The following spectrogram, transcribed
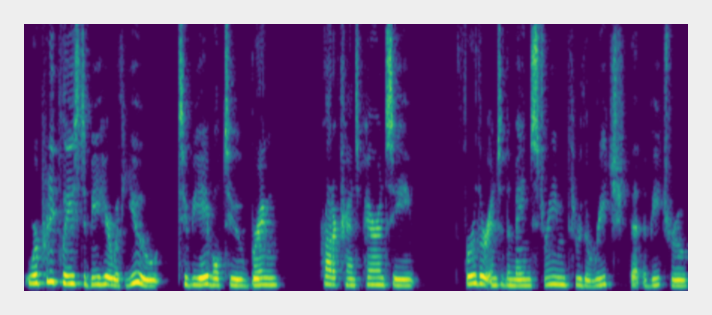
We're pretty pleased to be here with you to be able to bring product transparency further into the mainstream through the reach that Avitru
